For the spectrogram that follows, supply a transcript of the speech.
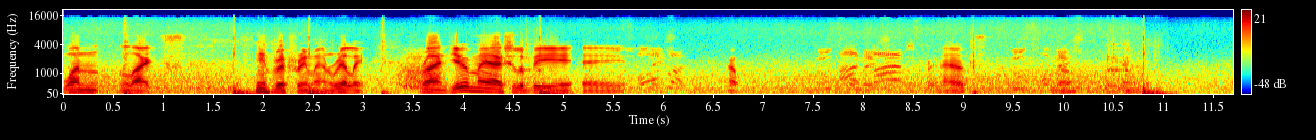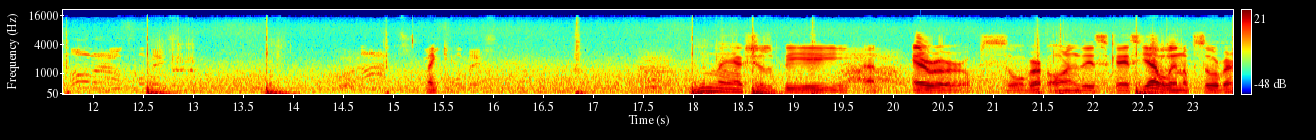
one light infantryman, really. Right, you may actually be a... Oh, spread out. Thank you. You may actually be an error absorber, or in this case, javelin absorber.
